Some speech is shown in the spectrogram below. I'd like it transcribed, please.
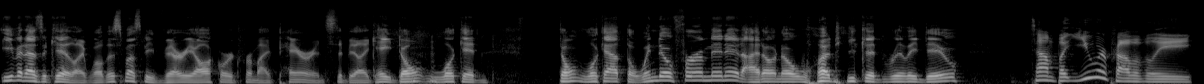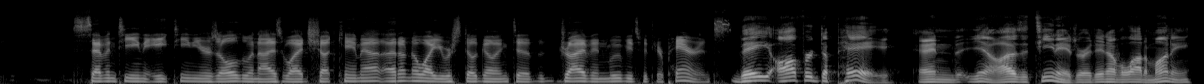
even as a kid, like, well, this must be very awkward for my parents to be like, hey, don't look at, don't look out the window for a minute. I don't know what you could really do. Tom, but you were probably 17, 18 years old when Eyes Wide Shut came out. I don't know why you were still going to drive-in movies with your parents. They offered to pay. And, you know, I was a teenager. I didn't have a lot of money.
